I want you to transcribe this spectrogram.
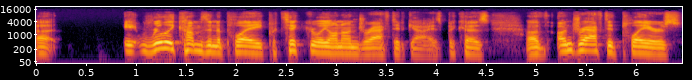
uh, it really comes into play, particularly on undrafted guys, because of undrafted players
